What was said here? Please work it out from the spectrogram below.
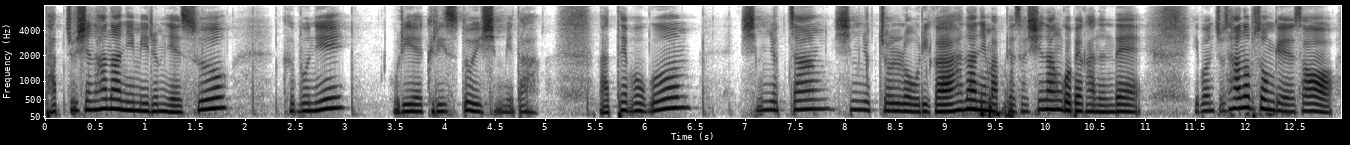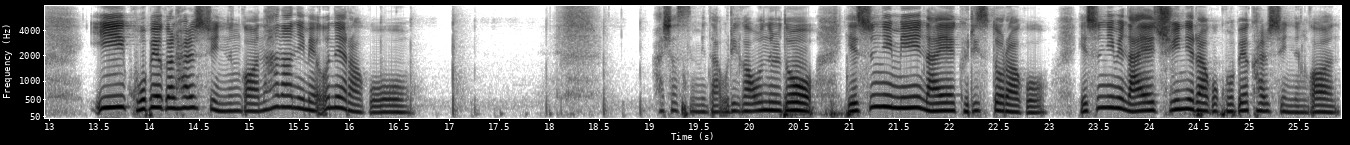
답 주신 하나님 이름 예수 그분이 우리의 그리스도이십니다. 마태복음 16장 16절로 우리가 하나님 앞에서 신앙 고백하는데 이번 주 산업선교에서 이 고백을 할 수 있는 건 하나님의 은혜라고 하셨습니다. 우리가 오늘도 예수님이 나의 그리스도라고 예수님이 나의 주인이라고 고백할 수 있는 건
